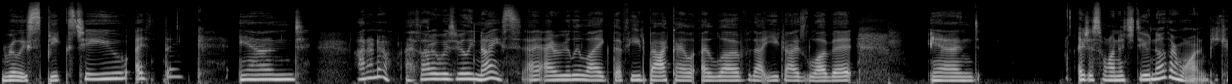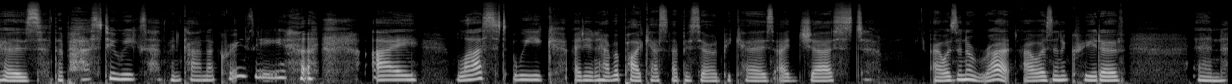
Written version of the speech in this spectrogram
really speaks to you, I think. And I don't know. I thought it was really nice. I, I really like the feedback. I, I love that you guys love it. And I just wanted to do another one because the past two weeks have been kind of crazy. I last week I didn't have a podcast episode because I just I was in a rut. I was in a creative and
